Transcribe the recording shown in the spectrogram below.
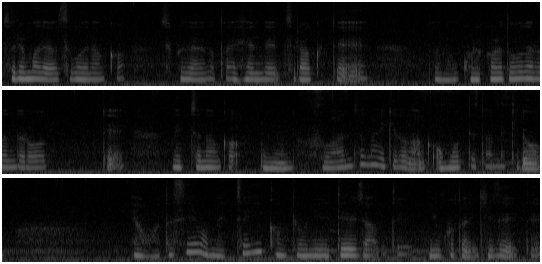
それまではすごいなんか宿題が大変で辛くてあのこれからどうなるんだろうってめっちゃなんか、うん、不安じゃないけどなんか思ってたんだけどいや私今めっちゃいい環境にいてるじゃんっていうことに気づいて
